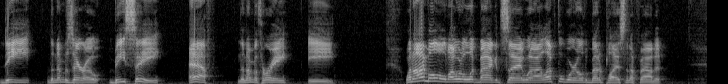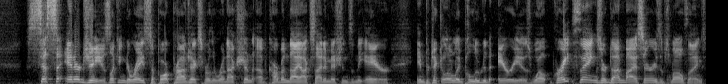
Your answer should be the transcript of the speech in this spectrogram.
D, the number 0, BC, F, the number 3, E. When I'm old, I want to look back and say, well, I left the world a better place than I found it. CISA Energy is looking to raise support projects for the reduction of carbon dioxide emissions in the air in particularly polluted areas. Well, great things are done by a series of small things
